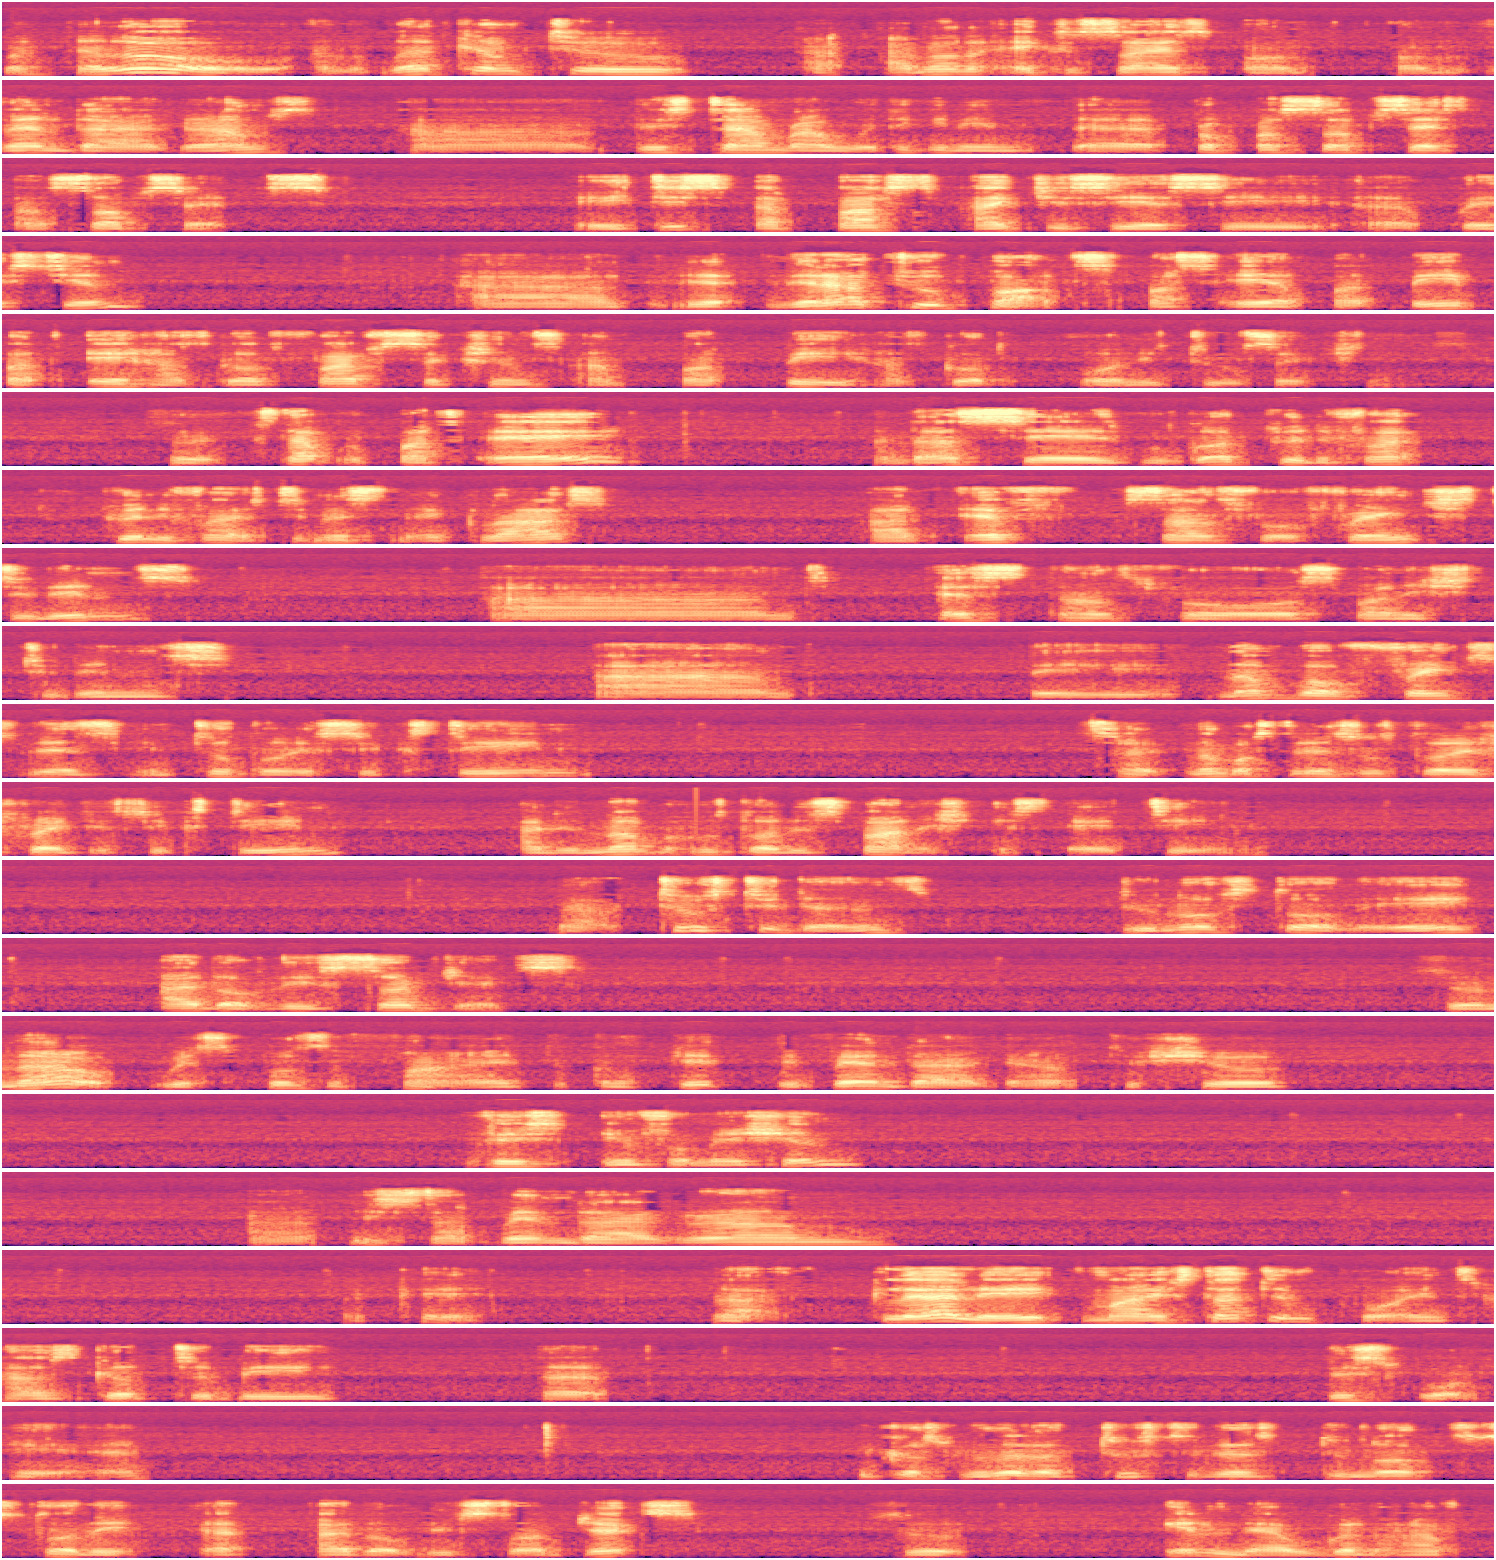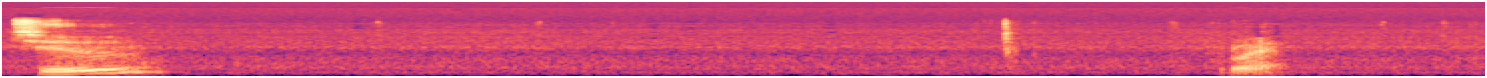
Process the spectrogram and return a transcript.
Well, hello and welcome to a- another exercise on, on Venn diagrams. Uh, this time around we're taking in the proper subsets and subsets. It is a past IGCSE uh, question and there, there are two parts, part A and part B. Part A has got five sections and part B has got only two sections. So we start with part A and that says we've got 25, 25 students in a class and F stands for French students and S stands for Spanish students and the number of French students in total is 16. So number of students who study French is 16 and the number who study Spanish is 18. Now two students do not study either of these subjects. So now we're supposed to find to complete the Venn diagram to show this information. Uh, this is a Venn diagram. Okay. Now, clearly, my starting point has got to be uh, this one here, because we know that two students do not study either of these subjects. So, in there, we're going to have two. Right.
